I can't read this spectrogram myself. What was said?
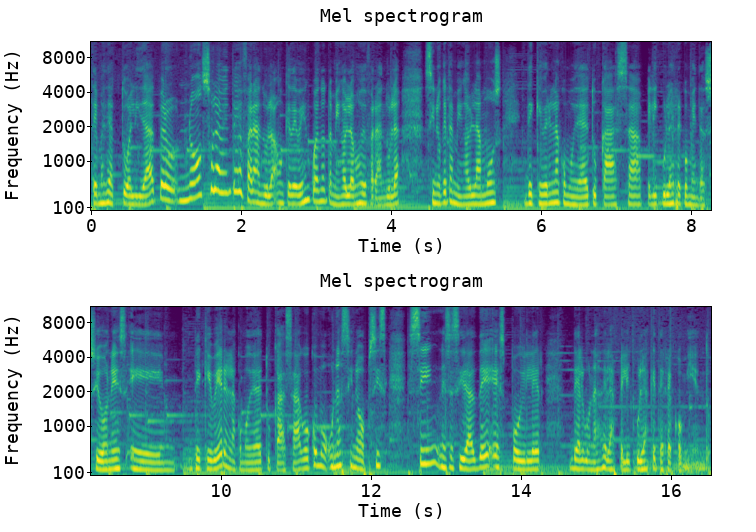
temas de actualidad, pero no solamente de farándula, aunque de vez en cuando también hablamos de farándula, sino que también hablamos de qué ver en la comodidad de tu casa, películas, recomendaciones eh, de qué ver en la comodidad de tu casa. Hago como una sinopsis sin necesidad de spoiler de algunas de las películas que te recomiendo.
